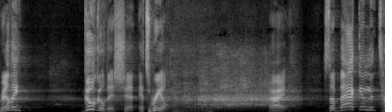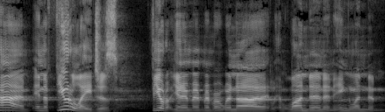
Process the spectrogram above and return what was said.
Really? Google this shit. It's real. All right. So back in the time, in the feudal ages, you know, remember when uh, London and England and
